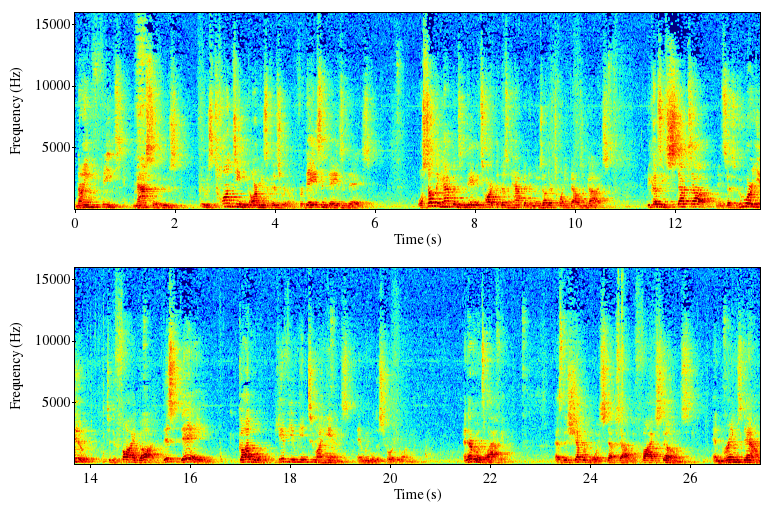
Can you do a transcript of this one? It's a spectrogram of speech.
nine feet, massive, who's, who's taunting the armies of Israel for days and days and days. Well, something happens in David's heart that doesn't happen in those other 20,000 guys. Because he steps out and he says, Who are you to defy God? This day, God will give you into my hands and we will destroy the army. And everyone's laughing as this shepherd boy steps out with five stones and brings down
